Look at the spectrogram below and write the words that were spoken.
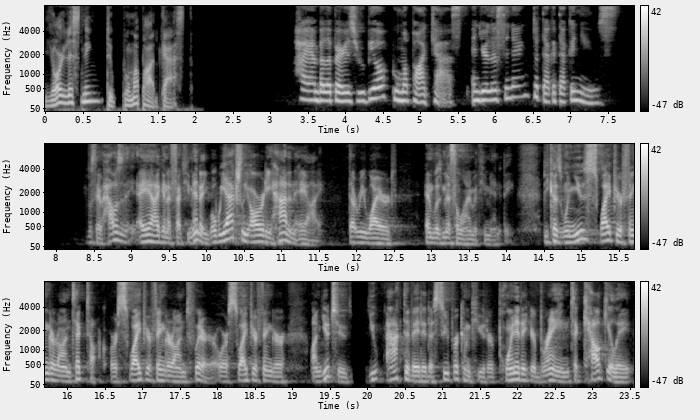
You're listening to Puma Podcast. Hi, I'm Bella Perez Rubio, Puma Podcast, and you're listening to Teka Teka News. People say, how is AI going to affect humanity? Well, we actually already had an AI that rewired and was misaligned with humanity. Because when you swipe your finger on TikTok, or swipe your finger on Twitter, or swipe your finger on YouTube, you activated a supercomputer pointed at your brain to calculate,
